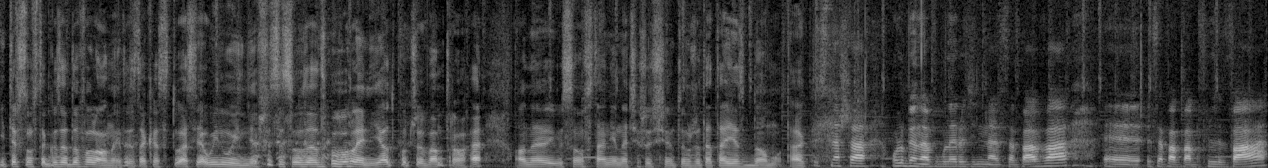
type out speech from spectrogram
i też są z tego zadowolone. I to jest taka sytuacja win-win, nie? Wszyscy są zadowoleni, ja odpoczywam trochę, one są w stanie nacieszyć się tym, że tata jest w domu, tak? To jest nasza ulubiona w ogóle rodzinna zabawa, e, zabawa w lwa.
